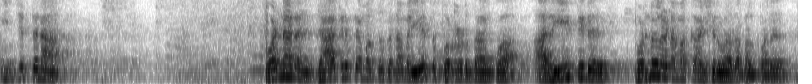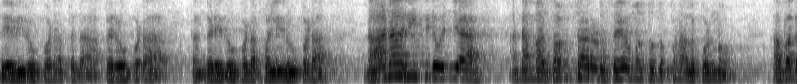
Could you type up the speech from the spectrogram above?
ಇಂಚಿತ್ತನ ಪೊಣ್ಣನ ಜಾಗ್ರತೆ ಮಲ್ತದ ನಮ್ಮ ಏತು ಪೊರಳು ತಾಂಕುವ ಆ ರೀತಿ ಪೊಣ್ಣುಲ ನಮಕ್ ಆಶೀರ್ವಾದ ಮಲ್ಪದ. ದೇವಿ ರೂಪಡ ತನ್ನ ಅಪ್ಪೆ ರೂಪಡ, ತಂಗಡಿ ರೂಪಡ, ಪಲಿ ರೂಪಡ, ನಾನಾ ರೀತಿ ಒಂಜ ನಮ್ಮ ಸಂಸಾರಡು ಸೇವೆ ಮಲ್ತುದುಪ್ಪುನ ಅಲ್ಲ ಪೊಣ್ಣು. ಅಪಗ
